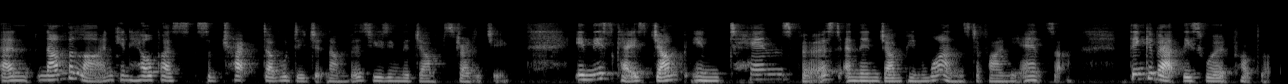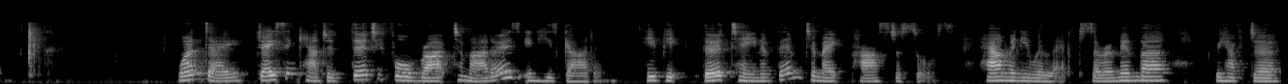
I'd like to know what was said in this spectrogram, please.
A number line can help us subtract double digit numbers using the jump strategy. In this case, jump in tens first and then jump in ones to find the answer. Think about this word problem. One day, Jason counted 34 ripe tomatoes in his garden. He picked 13 of them to make pasta sauce. How many were left? So remember, we have to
